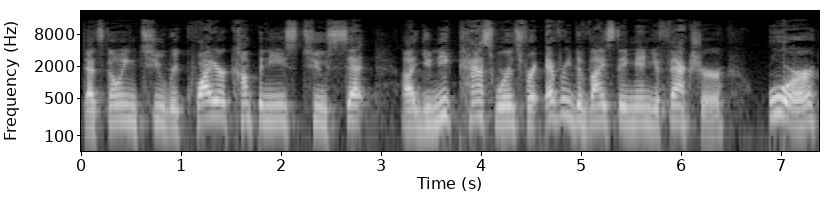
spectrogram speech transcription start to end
that's going to require companies to set uh, unique passwords for every device they manufacture or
